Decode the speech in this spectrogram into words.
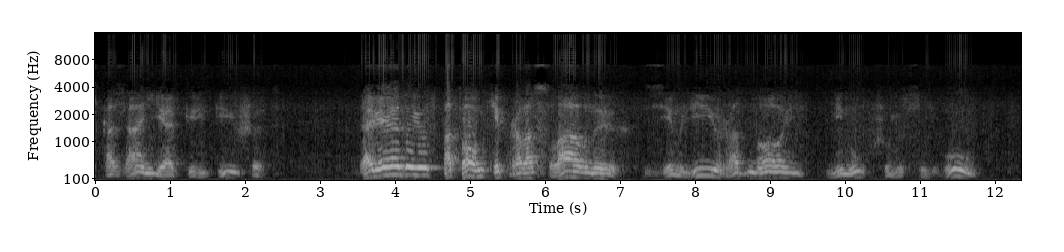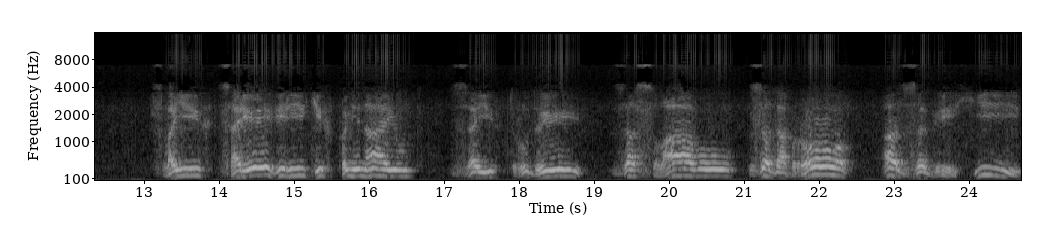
сказания перепишет. Доведают потомки православных Земли родной минувшую судьбу, Своих царей великих поминают За их труды, за славу, за добро, а за грехи,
